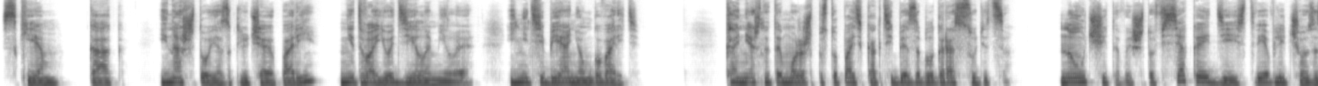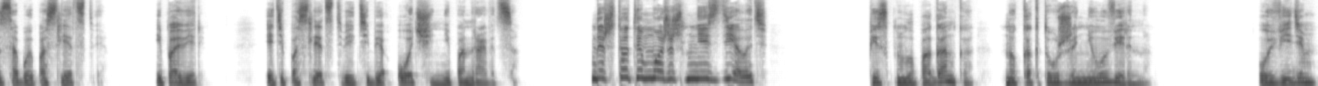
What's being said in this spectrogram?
С кем, как и на что я заключаю пари, не твое дело, милая, и не тебе о нем говорить. Конечно, ты можешь поступать, как тебе заблагорассудится, но учитывай, что всякое действие влечет за собой последствия. И поверь, эти последствия тебе очень не понравятся. «Да что ты можешь мне сделать?» Пискнула поганка, но как-то уже неуверенно. «Увидим».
